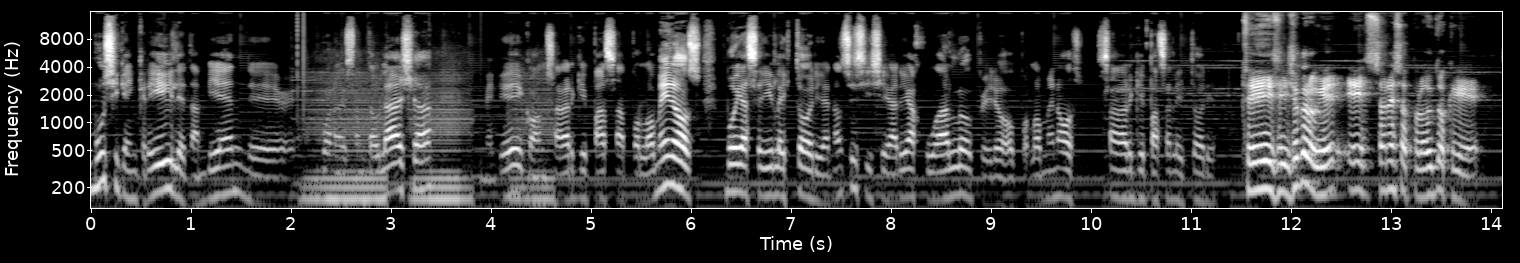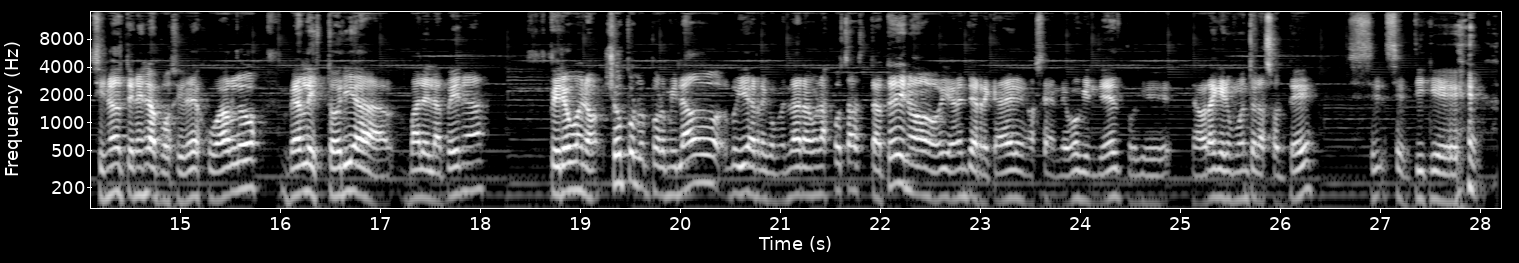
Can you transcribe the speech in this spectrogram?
música increíble también de, bueno, de Santa Eulaya. Me quedé con saber qué pasa. Por lo menos voy a seguir la historia. No sé si llegaría a jugarlo, pero por lo menos saber qué pasa en la historia. Sí, sí, yo creo que son esos productos que si no tenés la posibilidad de jugarlo, ver la historia vale la pena. Pero bueno, yo por, por mi lado voy a recomendar algunas cosas. Traté de no, obviamente, recaer no sé, en The Walking Dead, porque la verdad que en un momento la solté. Sentí que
